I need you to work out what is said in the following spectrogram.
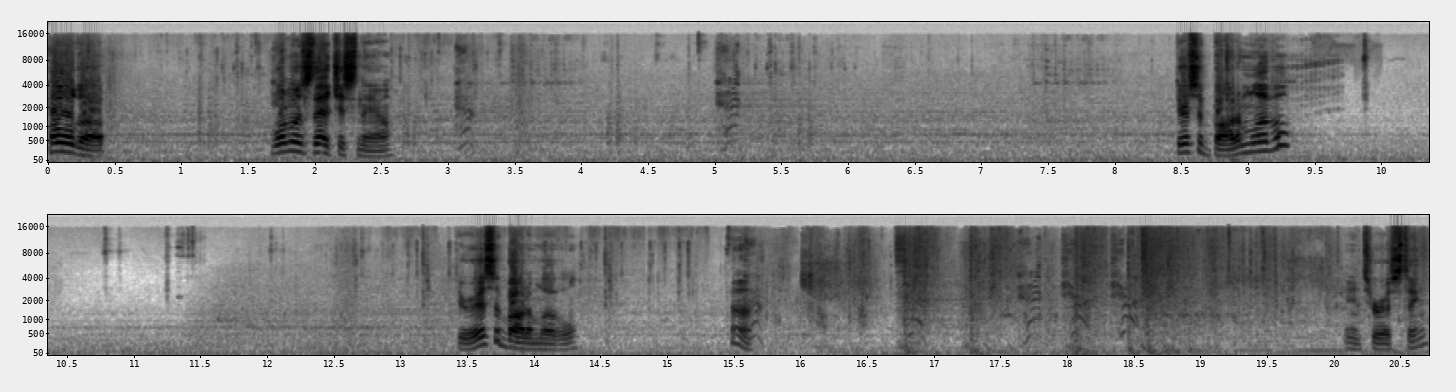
Hold up. What was that just now? There's a bottom level? There is a bottom level. Huh. Interesting.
